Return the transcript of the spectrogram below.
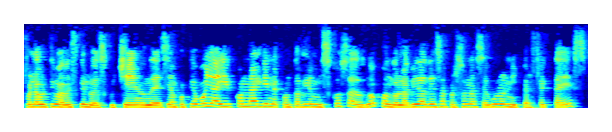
fue la última vez que lo escuché, donde decían, ¿por qué voy a ir con alguien a contarle mis cosas, ¿no? Cuando la vida de esa persona seguro ni perfecta es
